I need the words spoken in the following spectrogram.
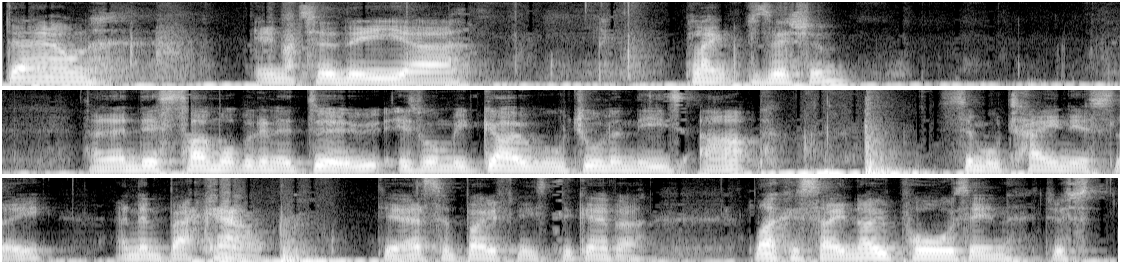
down into the uh, plank position. And then this time what we're going to do is when we go, we'll draw the knees up simultaneously and then back out. Yeah, so both knees together. Like I say, no pausing, just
